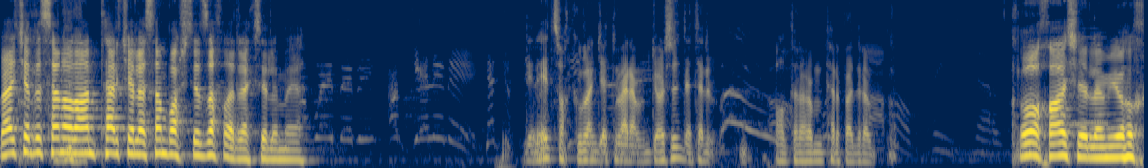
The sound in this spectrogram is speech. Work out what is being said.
Bəlkə də sən oranı tərk eləsən başlayacaqlar rəqs eləməyə. Deyir, heç vaxt quran getmərəm. Görsüz nətər paltarlarımı tərpədirəm. O, xahiş eləm yox.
